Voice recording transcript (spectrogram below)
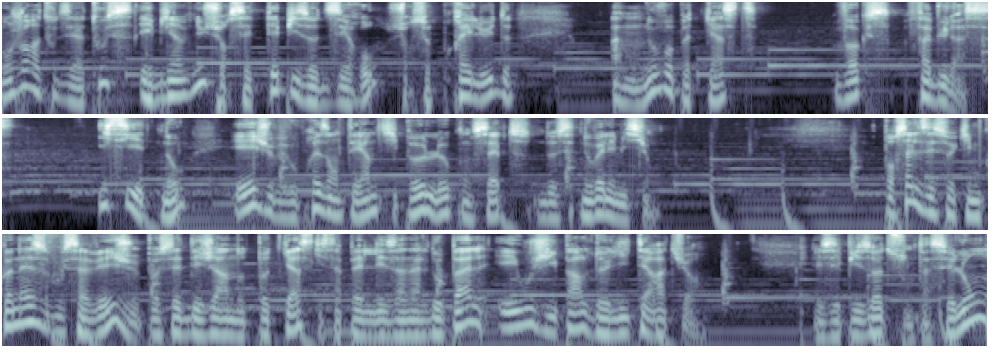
Bonjour à toutes et à tous et bienvenue sur cet épisode 0, sur ce prélude à mon nouveau podcast Vox Fabulas. Ici Ethno et je vais vous présenter un petit peu le concept de cette nouvelle émission. Pour celles et ceux qui me connaissent, vous savez, je possède déjà un autre podcast qui s'appelle Les Annales d'Opale et où j'y parle de littérature. Les épisodes sont assez longs,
